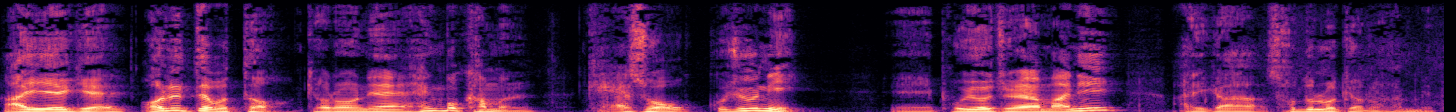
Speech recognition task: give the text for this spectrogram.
아이에게 어릴 때부터 결혼의 행복함을 계속 꾸준히 예, 보여줘야만이 아이가 서둘러 결혼합니다.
